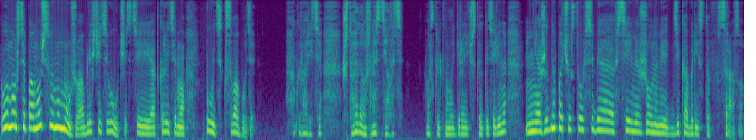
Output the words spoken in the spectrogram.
Вы можете помочь своему мужу, облегчить его участь и открыть ему путь к свободе. Говорите, что я должна сделать? воскликнула героическая Катерина, неожиданно почувствовав себя всеми женами декабристов сразу.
